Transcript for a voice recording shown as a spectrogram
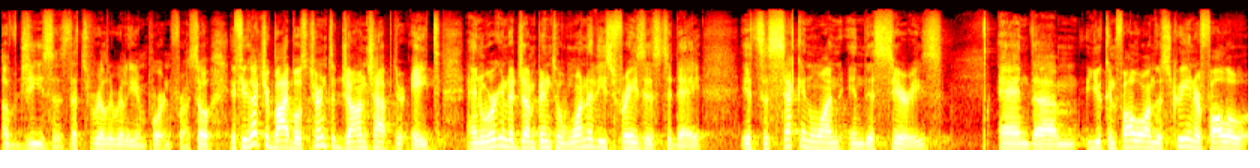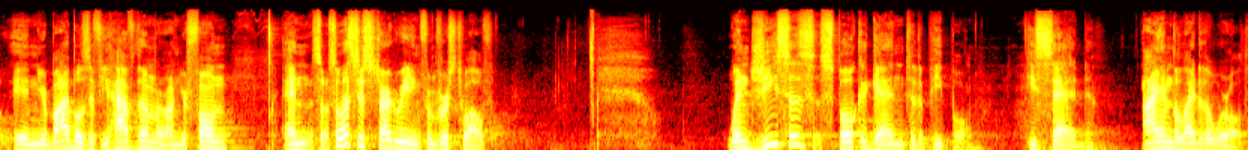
of Jesus. That's really, really important for us. So if you got your Bibles, turn to John chapter 8, and we're going to jump into one of these phrases today. It's the second one in this series. And um, you can follow on the screen or follow in your Bibles if you have them or on your phone. And so, so let's just start reading from verse 12. When Jesus spoke again to the people, he said, I am the light of the world.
